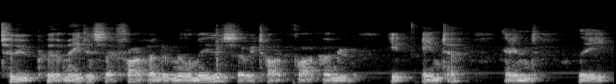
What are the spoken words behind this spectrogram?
2 per metre, so 500 millimetres. So we type 500, hit enter, and the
